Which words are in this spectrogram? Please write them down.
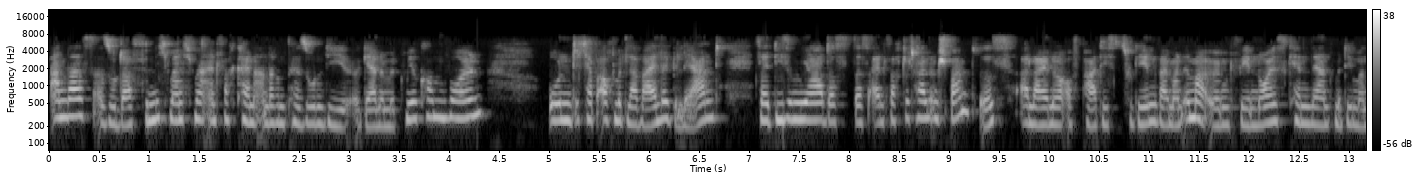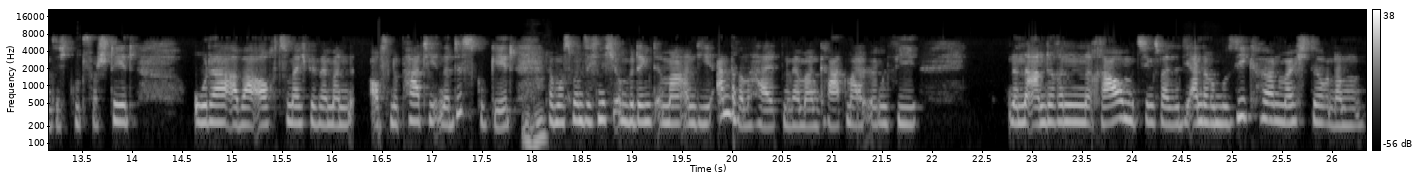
anders. Also da finde ich manchmal einfach keine anderen Personen, die gerne mit mir kommen wollen. Und ich habe auch mittlerweile gelernt, seit diesem Jahr, dass das einfach total entspannt ist, alleine auf Partys zu gehen, weil man immer irgendwen Neues kennenlernt, mit dem man sich gut versteht oder aber auch zum Beispiel, wenn man auf eine Party in eine Disco geht, mhm. da muss man sich nicht unbedingt immer an die anderen halten, wenn man gerade mal irgendwie einen anderen Raum bzw. die andere Musik hören möchte und dann,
